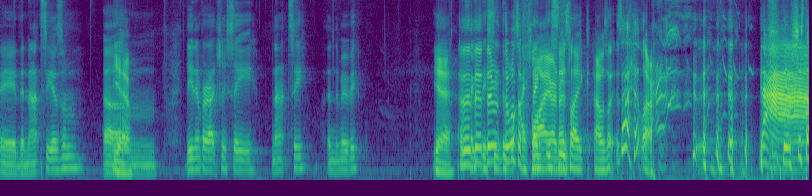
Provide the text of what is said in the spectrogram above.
uh, the Nazism. Um, Yeah. They never actually say Nazi in the movie. yeah, there, there, the there was a I flyer, and say- it's like I was like, is that Hitler? Nah. there was just a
